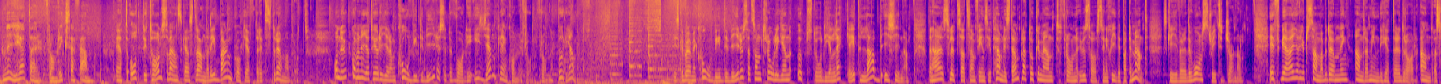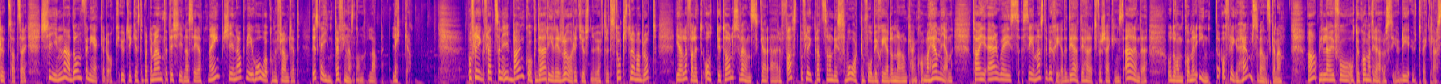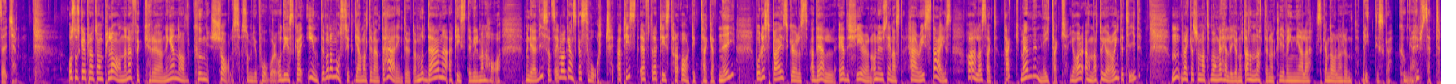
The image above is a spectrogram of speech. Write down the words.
Nyheter från riks FM. Ett 80-tal svenskar strandade i Bangkok efter ett strömavbrott. Och nu kommer nya teorier om covid-viruset och var det egentligen kommer ifrån från början. Vi ska börja med covid-viruset som troligen uppstod i en läcka i ett labb i Kina. Den här slutsatsen finns i ett hemligstämplat dokument från USAs energidepartement, skriver The Wall Street Journal. FBI har gjort samma bedömning, andra myndigheter drar andra slutsatser. Kina de förnekar dock. Utrikesdepartementet i Kina säger att nej, Kina och WHO har kommit fram till att det ska inte finnas någon labbläcka. På flygplatsen i Bangkok där är det rörigt just nu efter ett stort strömavbrott. I alla fall ett 80-tal svenskar är fast på flygplatsen och det är svårt att få besked om när de kan komma hem igen. Thai Airways senaste besked är att det här är ett försäkringsärende och de kommer inte att flyga hem svenskarna. Ja, vi lär ju få återkomma till det här och se hur det utvecklar sig. Och så ska jag prata om planerna för kröningen av kung Charles som ju pågår. Och Det ska inte vara något mossigt gammalt event det här inte, utan moderna artister vill man ha. Men det har visat sig vara ganska svårt. Artist efter artist har artigt tackat nej. Både Spice Girls, Adele, Ed Sheeran och nu senast Harry Styles har alla sagt tack, men nej tack. Jag har annat att göra och inte tid. Mm, verkar som att många hellre gör något annat än att kliva in i alla skandalen runt brittiska kungahuset.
